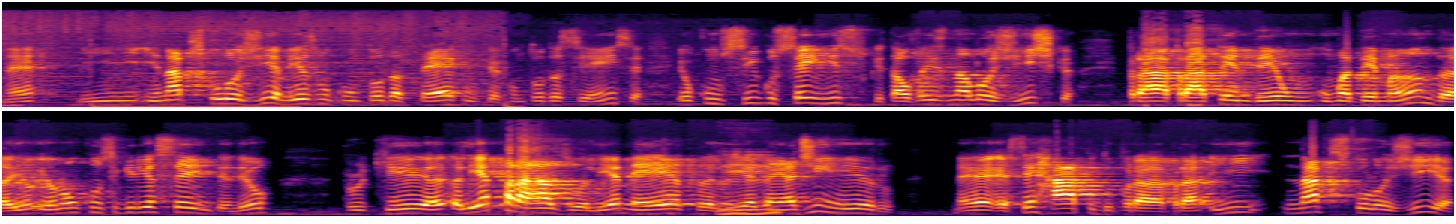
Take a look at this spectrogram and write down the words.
né? E, e na psicologia, mesmo com toda a técnica, com toda a ciência, eu consigo ser isso, que talvez na logística para atender um- uma demanda, eu, eu não conseguiria ser, entendeu? Porque ali é prazo, ali é meta, ali é Uhum. ganhar dinheiro, né? É ser rápido para. E na psicologia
